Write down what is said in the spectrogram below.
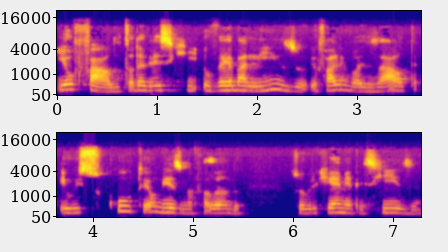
E eu falo, toda vez que eu verbalizo, eu falo em voz alta, eu escuto eu mesma falando sobre o que é minha pesquisa,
